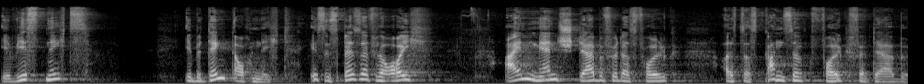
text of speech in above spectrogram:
ihr wisst nichts, ihr bedenkt auch nicht. Es ist besser für euch, ein Mensch sterbe für das Volk, als das ganze Volk verderbe.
